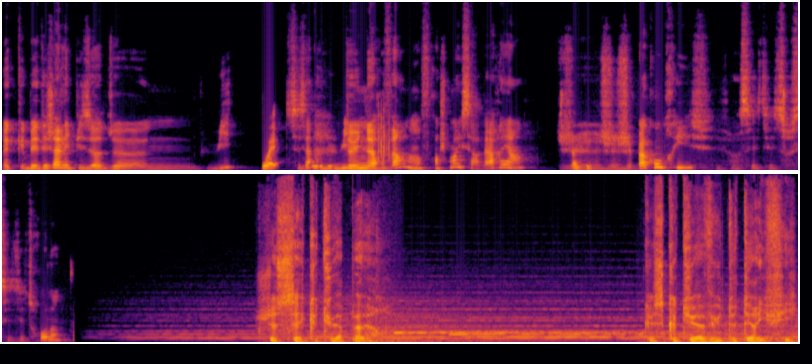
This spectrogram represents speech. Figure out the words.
Mais, mais déjà, l'épisode euh, 8, Ouais, c'est ça? De 1h20, moi, franchement, il servait à rien. Je j'ai pas compris. Enfin, c'était trop long. Je sais que tu as peur. Que ce que tu as vu te terrifie?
